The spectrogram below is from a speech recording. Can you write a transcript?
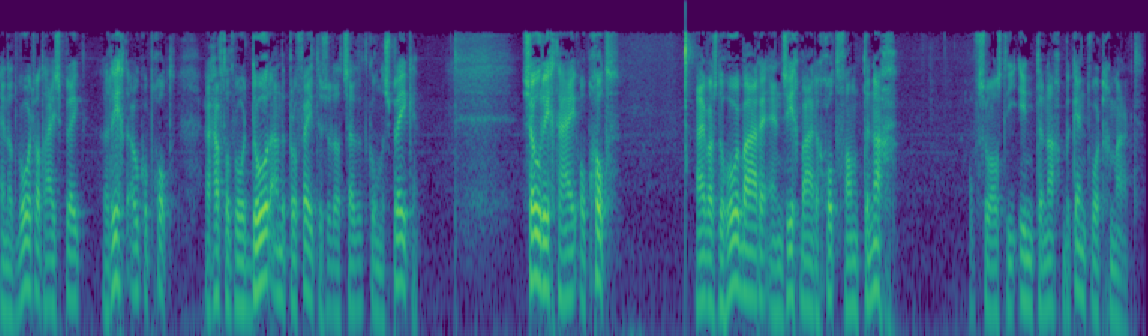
En dat woord wat hij spreekt, richt ook op God. Hij gaf dat woord door aan de profeten, zodat zij het konden spreken. Zo richtte hij op God. Hij was de hoorbare en zichtbare God van Tenach. Of zoals die in Tenach bekend wordt gemaakt.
